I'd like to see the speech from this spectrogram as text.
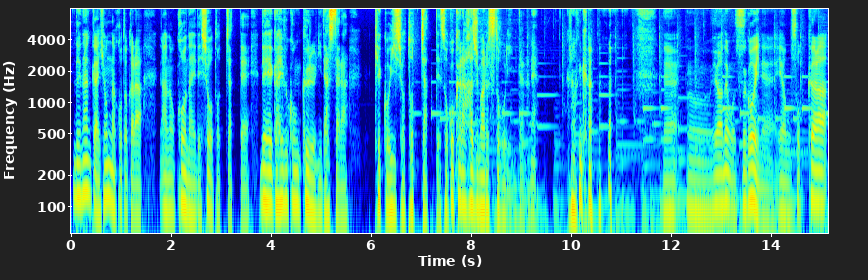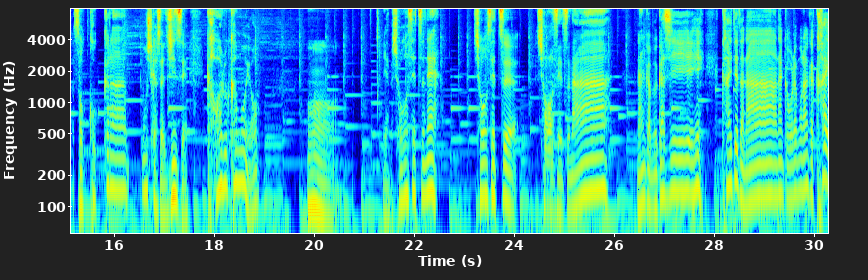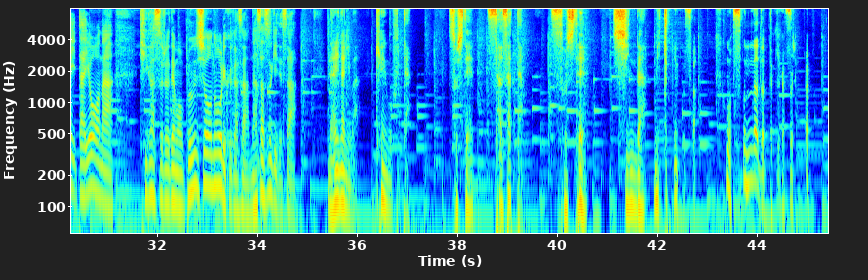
でなんかひょんなことからあの校内で賞取っちゃってで外部コンクールに出したら結構いい賞取っちゃってそこから始まるストーリーみたいなね。なんか ねうん。いやでもすごいね。いやもうそっからそこっからもしかしたら人生変わるかもよ。うん。いや小説ね。小説。小説なあなんか昔書いてたな。なんか俺もなんか書いたような気がする。でも文章能力がさなさすぎてさ何々は剣を振った。そして刺さった。そして死んだみたいなさ。もうそんなだった気がする。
